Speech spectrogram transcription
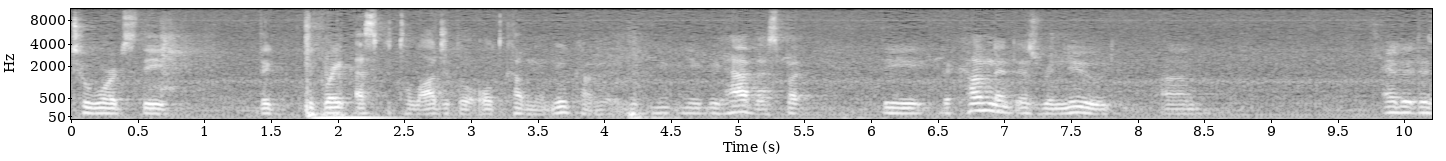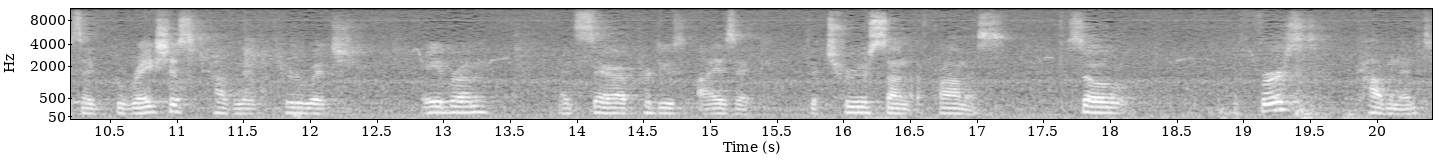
towards the, the, the great eschatological Old Covenant, New Covenant. You, you, we have this, but the, the covenant is renewed, um, and it is a gracious covenant through which Abram and Sarah produce Isaac, the true son of promise. So, the first covenant,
